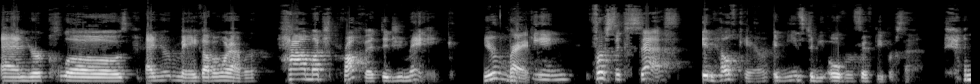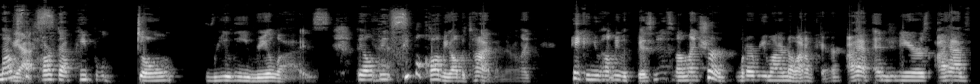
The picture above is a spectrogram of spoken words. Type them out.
and your clothes and your makeup and whatever, how much profit did you make? You're right. looking for success in healthcare, it needs to be over 50%. And that's yes. the part that people don't really realize. They'll yes. be, people call me all the time and they're like, hey, can you help me with business? And I'm like, sure, whatever you want to know. I don't care. I have engineers, I have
